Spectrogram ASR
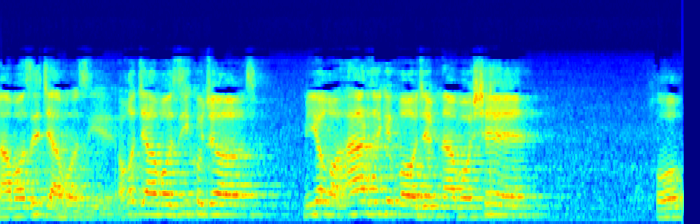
مواضع جوازیه. آقا جوازی کجاست؟ میگه آقا هر جا که واجب نباشه خب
